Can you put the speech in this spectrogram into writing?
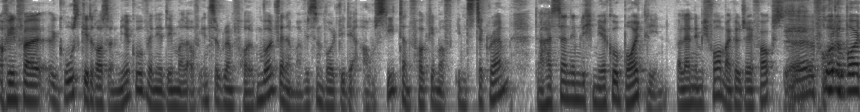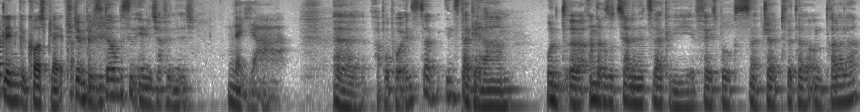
Auf jeden Fall, äh, Gruß geht raus an Mirko, wenn ihr dem mal auf Instagram folgen wollt. Wenn ihr mal wissen wollt, wie der aussieht, dann folgt ihm auf Instagram. Da heißt er nämlich Mirko Beutlin, weil er nämlich vor Michael J. Fox äh, Frodo Beutlin gecosplayt hat. Stimmt, der sieht auch ein bisschen ähnlicher, finde ich. Naja. Äh, apropos Insta Instagram und äh, andere soziale Netzwerke wie Facebook, Snapchat, Twitter und tralala.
